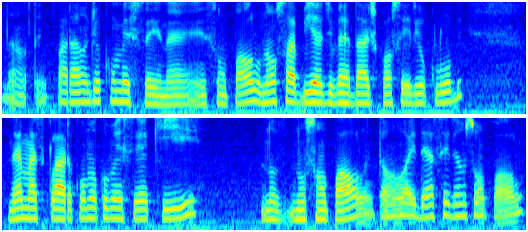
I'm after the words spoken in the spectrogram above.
não, tem que parar onde eu comecei, né? Em São Paulo. Não sabia de verdade qual seria o clube, né? Mas claro, como eu comecei aqui no, no São Paulo, então a ideia seria no São Paulo.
